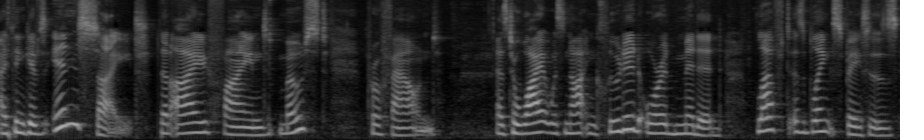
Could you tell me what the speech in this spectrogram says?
I think, gives insight that I find most profound as to why it was not included or admitted, left as blank spaces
